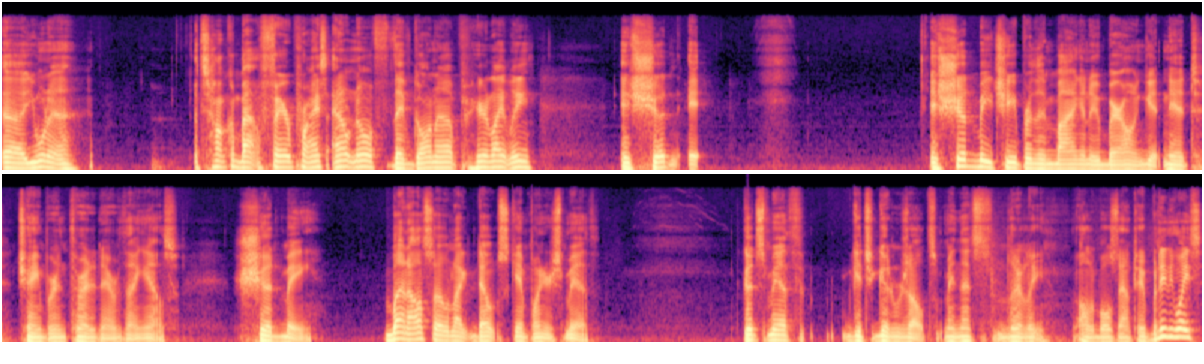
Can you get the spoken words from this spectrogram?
uh, you want to talk about fair price? I don't know if they've gone up here lately. It shouldn't. it it should be cheaper than buying a new barrel and getting it chambered and threaded and everything else. Should be. But also like don't skimp on your smith. Good smith gets you good results. I mean that's literally all it boils down to. But anyways,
